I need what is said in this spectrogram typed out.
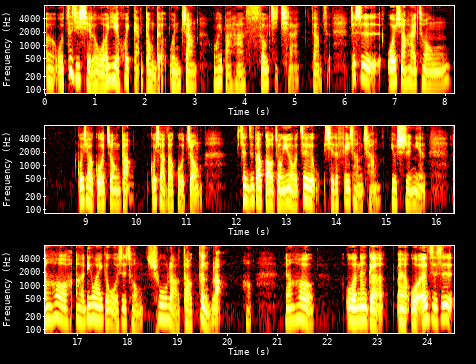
呃我自己写了我也会感动的文章。我会把它收集起来，这样子，就是我小孩从国小、国中到国小到国中，甚至到高中，因为我这个写的非常长，有十年。然后呃，另外一个我是从初老到更老，好，然后我那个呃，我儿子是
